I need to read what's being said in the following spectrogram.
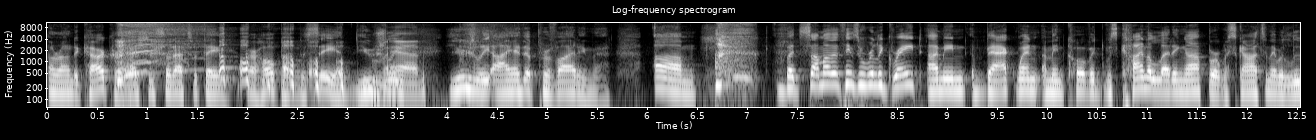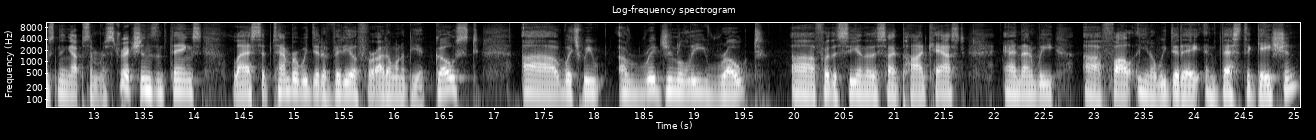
around a car crash, and so that's what they are hoping to see. And usually, man. usually I end up providing that. Um, but some other things were really great. I mean, back when I mean COVID was kind of letting up, or Wisconsin, they were loosening up some restrictions and things. Last September, we did a video for "I Don't Want to Be a Ghost," uh, which we originally wrote uh, for the See on the Other Side podcast, and then we uh, follow. You know, we did a investigation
